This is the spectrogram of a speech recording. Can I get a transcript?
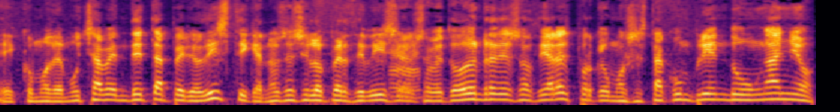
eh, como de mucha vendetta periodística. No sé si lo percibís, eh, Mm. sobre todo en redes sociales, porque como se está cumpliendo un año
